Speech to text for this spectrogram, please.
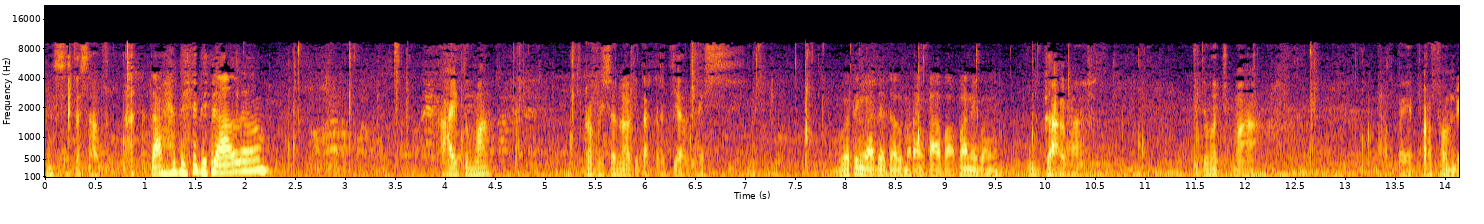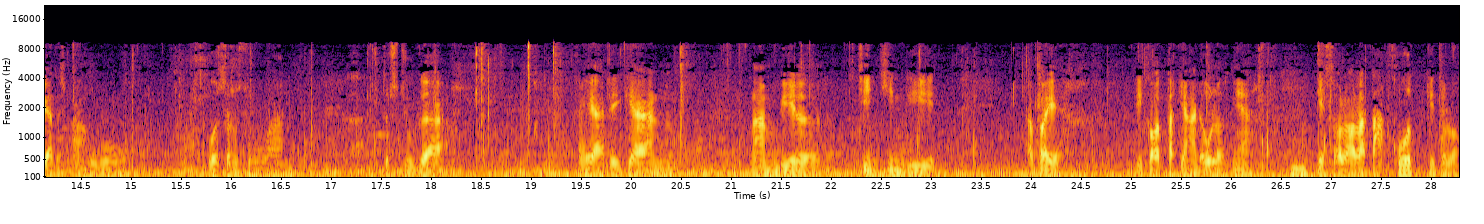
Universitas apa? Tadi di dalam. Ah itu mah profesional kita kerja guys. Berarti nggak ada dalam rangka apa-apa nih bang ya? Enggak lah. Itu mah cuma apa ya, perform di atas panggung. Gue seru-seruan. Terus juga kayak adegan ngambil cincin di apa ya di kotak yang ada ularnya Hmm. ya seolah-olah takut gitu loh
